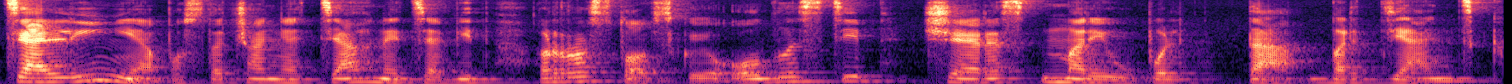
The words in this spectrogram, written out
Ця лінія постачання тягнеться від Ростовської області через Маріуполь та Бердянськ.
